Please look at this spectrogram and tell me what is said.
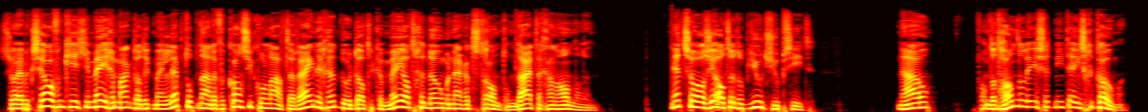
Zo heb ik zelf een keertje meegemaakt dat ik mijn laptop na de vakantie kon laten reinigen doordat ik hem mee had genomen naar het strand om daar te gaan handelen. Net zoals je altijd op YouTube ziet. Nou, van dat handelen is het niet eens gekomen.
